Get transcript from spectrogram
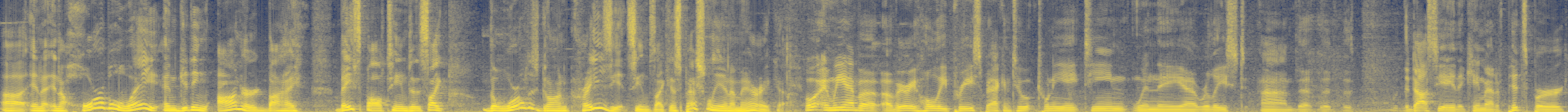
uh, in a, in a horrible way, and getting honored by baseball teams. And it's like the world has gone crazy. It seems like, especially in America. Well, and we have a, a very holy priest back in two- 2018 when they uh, released um, the, the, the the dossier that came out of Pittsburgh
